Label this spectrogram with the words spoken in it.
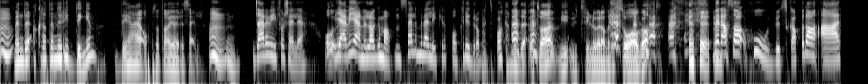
mm, Men det, akkurat den ryddingen, det er jeg opptatt av å gjøre selv. mm. Mm. Der er vi forskjellige. Og, Jeg vil gjerne lage maten selv, men jeg liker at folk rydder opp etterpå. ja, men det, vet du hva, vi utfyller hverandre så godt. Men altså, hovedbudskapet da er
